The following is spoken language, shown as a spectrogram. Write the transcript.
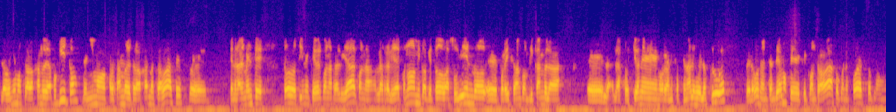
lo venimos trabajando de a poquito, venimos tratando de trabajar nuestras bases, eh, generalmente todo tiene que ver con la realidad, con la, realidad económica, que todo va subiendo, por ahí se van complicando la, las cuestiones organizacionales de los clubes, pero bueno, entendemos que, que con trabajo, con esfuerzo, con,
